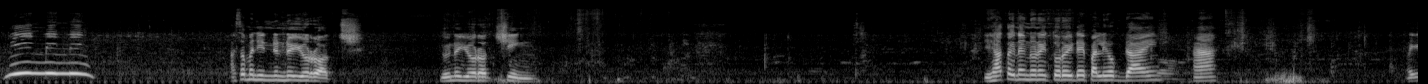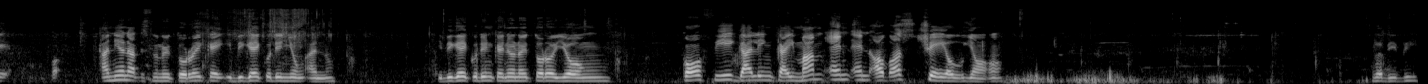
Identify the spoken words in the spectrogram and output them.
Ming, ming, ming. Asa man ni Nuno Yoroch? Nuno Yoroching. Ihatag ng Nunoy Turoy day, palihog day. Ha? Ay, ano yan natin Nunoy Turoy? Kay ibigay ko din yung ano. Ibigay ko din kay Nunoy Turoy yung coffee galing kay Ma'am NN of Australia. Hello, baby.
